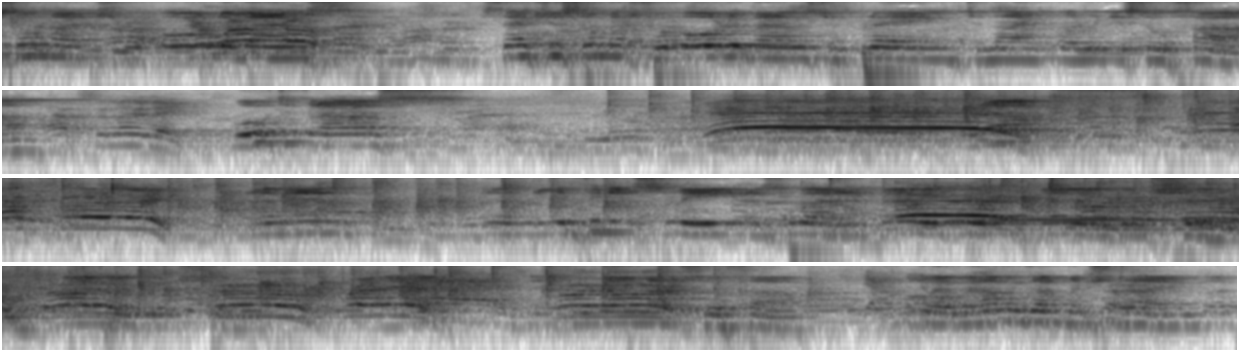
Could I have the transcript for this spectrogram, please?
so much for all You're the welcome. bands. Thank you so much for all the bands for playing tonight already so far. Absolutely. Waterglass, Yay! Lux, Absolutely. and then the Infinite Three as well. Very good, very good show. Very good show. Brilliant. Thank you very much so far. Anyway, we haven't got much time, but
